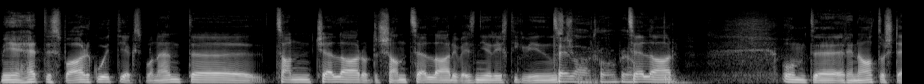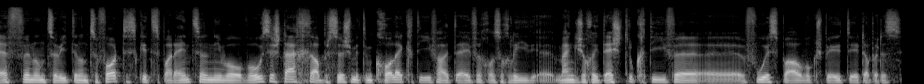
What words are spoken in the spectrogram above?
Man hat ein paar gute Exponenten, Zancellar oder Chancellar, ich weiß nicht richtig, wie es Zellar, glaube ich. Zellar und äh, Renato Steffen und so weiter und so fort. Es gibt ein paar Einzelne, die, die rausstechen, aber sonst mit dem Kollektiv halt einfach auch so ein bisschen, äh, manchmal auch ein bisschen destruktiven äh, Fußball, der gespielt wird, aber das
